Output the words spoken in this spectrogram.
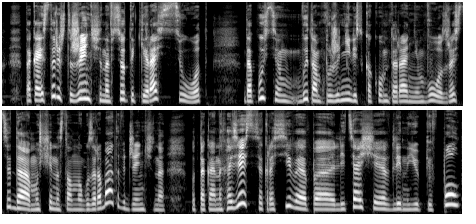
такая история, что женщина все-таки растет, допустим, вы там поженились в каком-то раннем возрасте, да, мужчина стал много зарабатывать, женщина вот такая на хозяйстве, красивая, летящая в длинной юбке в пол,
